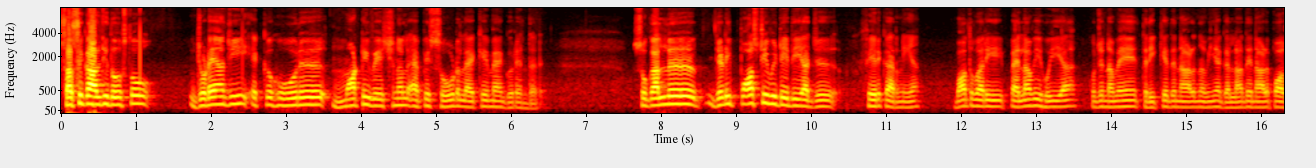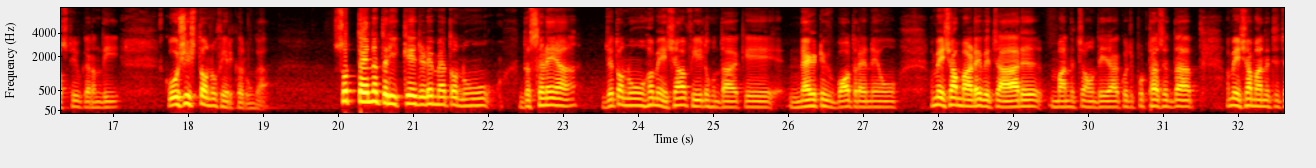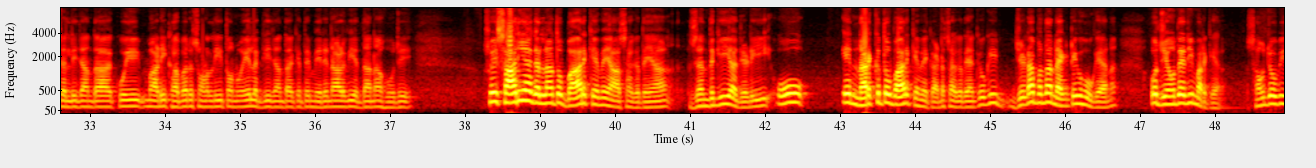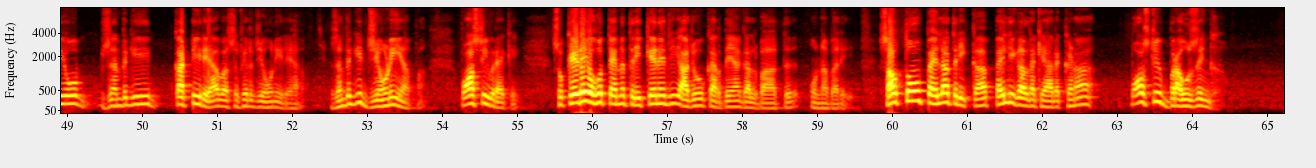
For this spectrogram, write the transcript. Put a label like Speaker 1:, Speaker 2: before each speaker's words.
Speaker 1: ਸਤਿ ਸ਼੍ਰੀ ਅਕਾਲ ਜੀ ਦੋਸਤੋ। ਜੁੜਿਆ ਜੀ ਇੱਕ ਹੋਰ ਮੋਟੀਵੇਸ਼ਨਲ ਐਪੀਸੋਡ ਲੈ ਕੇ ਮੈਂ ਗੁਰਿੰਦਰ। ਸੋ ਗੱਲ ਜਿਹੜੀ ਪੋਜ਼ਿਟਿਵਿਟੀ ਦੀ ਅੱਜ ਫੇਰ ਕਰਨੀ ਆ। ਬਹੁਤ ਵਾਰੀ ਪਹਿਲਾਂ ਵੀ ਹੋਈ ਆ, ਕੁਝ ਨਵੇਂ ਤਰੀਕੇ ਦੇ ਨਾਲ, ਨਵੀਆਂ ਗੱਲਾਂ ਦੇ ਨਾਲ ਪੋਜ਼ਿਟਿਵ ਕਰਨ ਦੀ ਕੋਸ਼ਿਸ਼ ਤੁਹਾਨੂੰ ਫੇਰ ਕਰੂੰਗਾ। ਸੋ ਤਿੰਨ ਤਰੀਕੇ ਜਿਹੜੇ ਮੈਂ ਤੁਹਾਨੂੰ ਦੱਸਣੇ ਆ, ਜੇ ਤੁਹਾਨੂੰ ਹਮੇਸ਼ਾ ਫੀਲ ਹੁੰਦਾ ਕਿ 네ਗੇਟਿਵ ਬਹੁਤ ਰਹਿੰਦੇ ਹੋ ਹਮੇਸ਼ਾ ਮਾੜੇ ਵਿਚਾਰ ਮਨ ਚ ਆਉਂਦੇ ਆ, ਕੁਝ ਪੁੱਠਾ ਸਿੱਧਾ ਹਮੇਸ਼ਾ ਮਨ ਚ ਚੱਲੀ ਜਾਂਦਾ, ਕੋਈ ਮਾੜੀ ਖਬਰ ਸੁਣ ਲਈ ਤੁਹਾਨੂੰ ਇਹ ਲੱਗੀ ਜਾਂਦਾ ਕਿਤੇ ਮੇਰੇ ਨਾਲ ਵੀ ਇਦਾਂ ਨਾ ਹੋ ਜੇ। ਸੋ ਇਹ ਸਾਰੀਆਂ ਗੱਲਾਂ ਤੋਂ ਬਾਹਰ ਕਿਵੇਂ ਆ ਸਕਦੇ ਆ? ਜ਼ਿੰਦਗੀ ਆ ਜਿਹੜੀ, ਉਹ ਇਹ ਨਰਕ ਤੋਂ ਬਾਹਰ ਕਿਵੇਂ ਕੱਢ ਸਕਦੇ ਆ? ਕਿਉਂਕਿ ਜਿਹੜਾ ਬੰਦਾ 네ਗੇਟਿਵ ਹੋ ਗਿਆ ਨਾ, ਉਹ ਜਿਉਂਦੇ ਜੀ ਮਰ ਗਿਆ। ਸਮਝੋ ਵੀ ਉਹ ਜ਼ਿੰਦਗੀ ਕੱਟ ਹੀ ਰਿਹਾ, ਬਸ ਫਿਰ ਜਿਉ ਨਹੀਂ ਰਿਹਾ। ਜ਼ਿੰਦਗੀ ਜਿਉਣੀ ਆਪਾਂ ਪੋਜ਼ਿਟਿਵ ਰਹਿ ਕੇ। ਸੋ ਕਿਹੜੇ ਉਹ ਤਿੰਨ ਤਰੀਕੇ ਨੇ ਜੀ? ਆਜੋ ਕਰਦੇ ਹਾਂ ਗੱਲਬਾਤ ਉਹਨਾਂ ਬਾਰੇ। ਸਭ ਤੋਂ ਪਹਿਲਾ ਤਰੀਕਾ, ਪਹਿਲੀ ਗੱਲ ਦਾ ਖਿਆਲ ਰੱਖਣਾ ਪੋਜ਼ਿਟਿਵ ਬਰਾਊਜ਼ਿੰਗ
